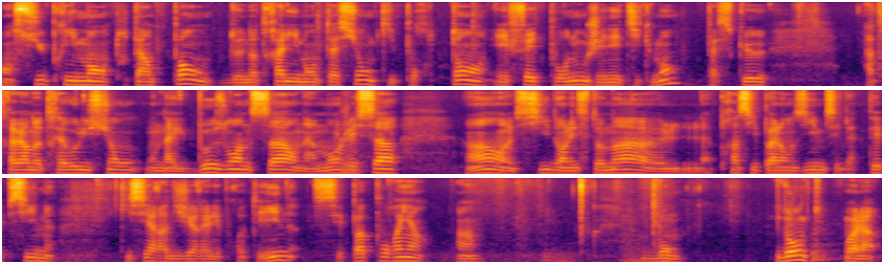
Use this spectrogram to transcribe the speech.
en supprimant tout un pan de notre alimentation qui pourtant est faite pour nous génétiquement, parce que à travers notre évolution, on a eu besoin de ça, on a mangé ça, Hein, si dans l'estomac, euh, la principale enzyme, c'est de la pepsine qui sert à digérer les protéines, c'est pas pour rien. Hein. Bon. Donc, voilà.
